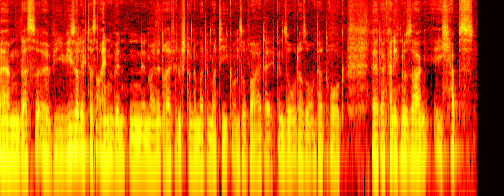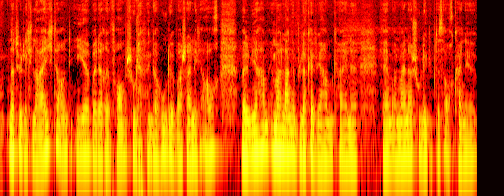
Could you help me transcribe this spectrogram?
Ähm, das, äh, wie, wie soll ich das einbinden in meine Dreiviertelstunde Mathematik und so weiter? Ich bin so oder so unter Druck. Äh, da kann ich nur sagen, ich habe es natürlich leichter und ihr bei der Reformschule in der Hude wahrscheinlich auch, weil wir haben immer lange Blöcke. Wir haben keine, ähm, an meiner Schule gibt es auch keine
